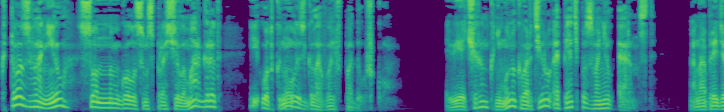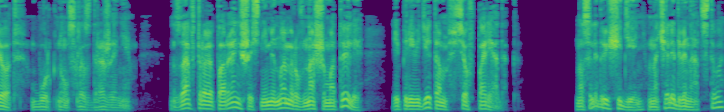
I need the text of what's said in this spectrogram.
«Кто звонил?» — сонным голосом спросила Маргарет и уткнулась головой в подушку. Вечером к нему на квартиру опять позвонил Эрнст. «Она придет», — буркнул с раздражением. «Завтра пораньше сними номер в нашем отеле и переведи там все в порядок». На следующий день, в начале двенадцатого,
